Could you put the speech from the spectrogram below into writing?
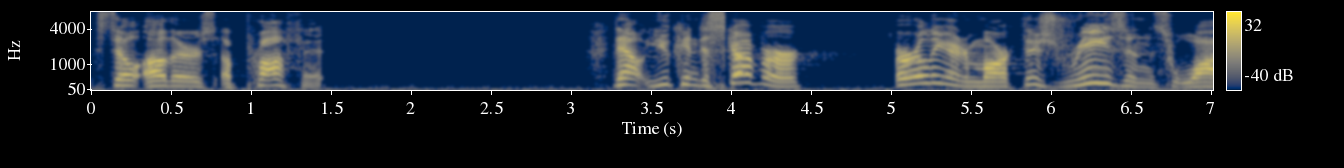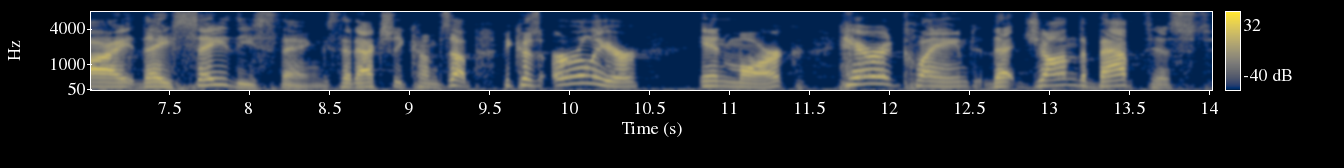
still others a prophet. Now, you can discover earlier in Mark, there's reasons why they say these things that actually comes up. Because earlier in Mark, Herod claimed that John the Baptist,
